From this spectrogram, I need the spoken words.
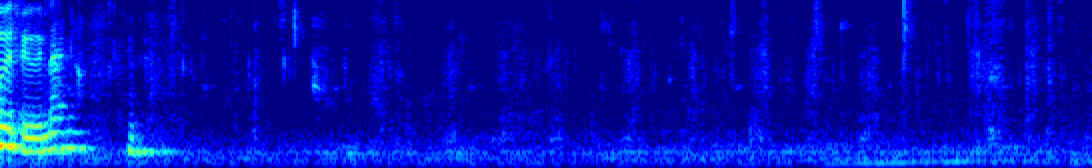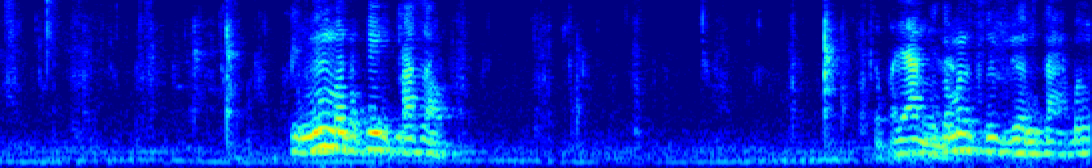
มือถือนั่น กินมันตะกี้คัดเรากับพยายามอมัยู่นนะมันเรือนตาเบิ้ง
